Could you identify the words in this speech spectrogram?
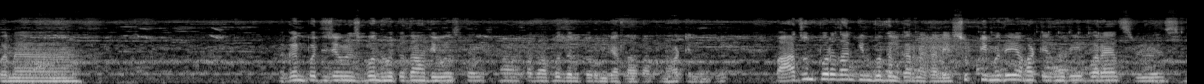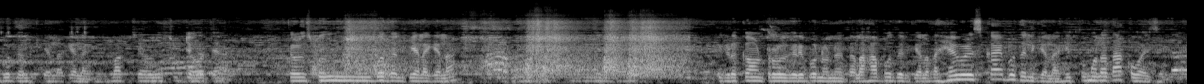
पण गणपतीच्या वेळेस बंद होतं दहा दिवस तर हा सगळा बदल करून घेतला होता आपण हॉटेलमध्ये. अजून परत आणखीन बदल करण्यात आले. सुट्टीमध्ये हॉटेलमध्ये बऱ्याच वेळेस बदल केला गेला. मागच्या वेळेस सुट्ट्या होत्या त्यावेळेस पण बदल केला गेला. इकडं काउंटर वगैरे बनवण्यात आला हा बदल केला. तर ह्यावेळेस काय बदल केला हे तुम्हाला दाखवायचं आहे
